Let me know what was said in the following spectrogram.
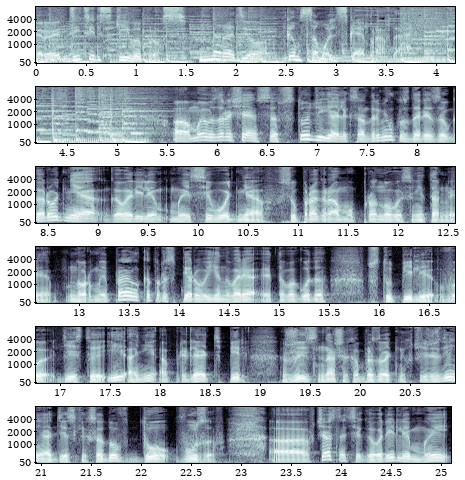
Родительский вопрос. На радио «Комсомольская правда». А, Мы возвращаемся в студию. Я Александр Милкус, Дарья Завгородняя. Говорили мы сегодня всю программу про новые санитарные нормы и правила, которые с 1 января этого года вступили в действие, и они определяют теперь жизнь наших образовательных учреждений от детских садов до вузов. А, В частности, говорили мы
